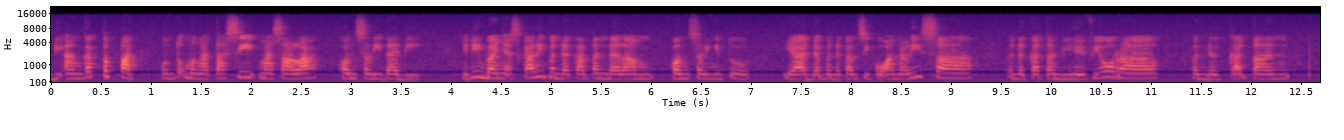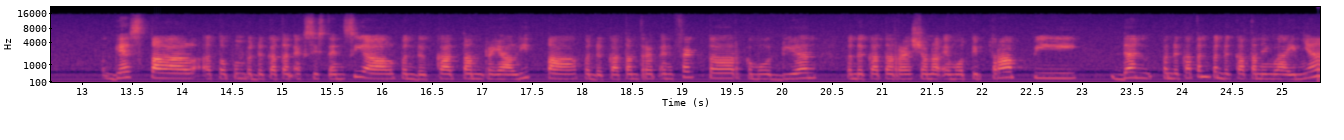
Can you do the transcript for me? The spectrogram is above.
dianggap tepat untuk mengatasi masalah konseli tadi. Jadi banyak sekali pendekatan dalam konseling itu. Ya, ada pendekatan psikoanalisa, pendekatan behavioral, pendekatan gestal ataupun pendekatan eksistensial, pendekatan realita, pendekatan threat and factor, kemudian pendekatan rasional emotif terapi, dan pendekatan-pendekatan yang lainnya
